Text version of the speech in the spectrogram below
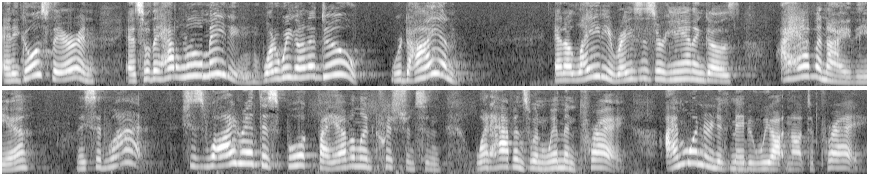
And he goes there, and, and so they had a little meeting. What are we going to do? We're dying. And a lady raises her hand and goes, I have an idea. They said, What? She says, Well, I read this book by Evelyn Christenson, What Happens When Women Pray. I'm wondering if maybe we ought not to pray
